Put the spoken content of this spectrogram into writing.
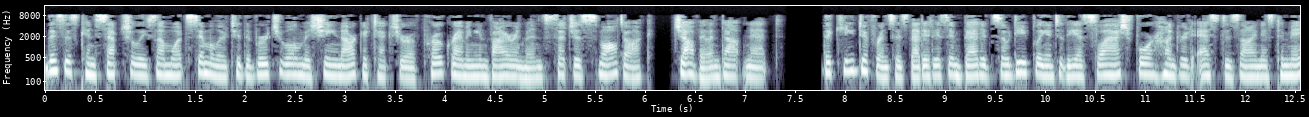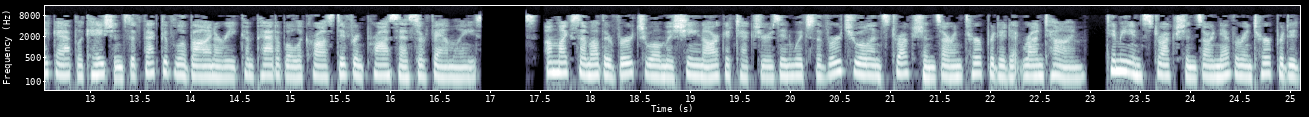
This is conceptually somewhat similar to the virtual machine architecture of programming environments such as Smalltalk, Java and .NET. The key difference is that it is embedded so deeply into the AS/400's design as to make applications effectively binary compatible across different processor families. Unlike some other virtual machine architectures in which the virtual instructions are interpreted at runtime, TIMI instructions are never interpreted.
